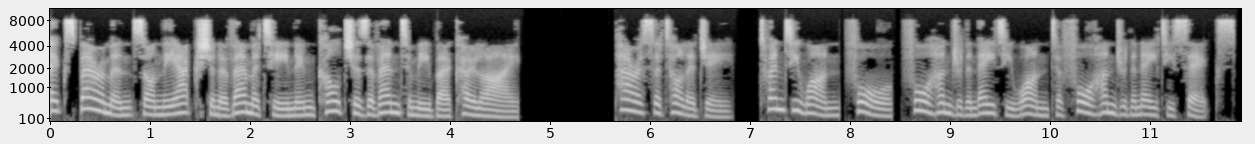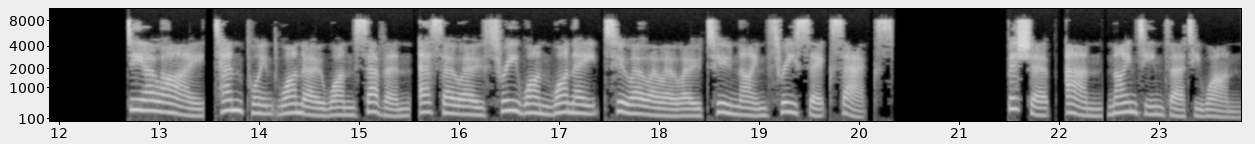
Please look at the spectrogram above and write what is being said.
Experiments on the action of emetine in cultures of Entamoeba coli. Parasitology 21 4, 481 to 486. DOI 10.1017 S00311820002936X. Bishop, Anne 1931.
